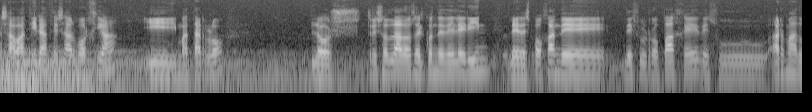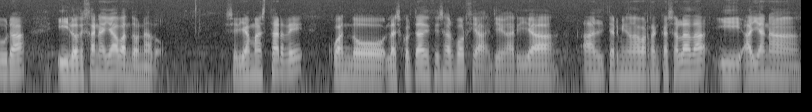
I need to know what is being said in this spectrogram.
Tras abatir a César Borgia y matarlo, los tres soldados del conde de Lerín le despojan de, su ropaje, de su armadura y lo dejan allá abandonado. Sería más tarde cuando la escolta de César Borgia llegaría al término de la Barranca Salada y hallan a,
